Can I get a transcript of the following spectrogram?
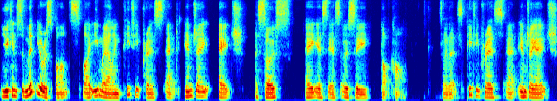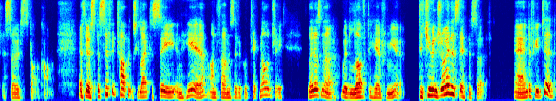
You can submit your response by emailing ptpress at mjhassoc.com. So that's ptpress at mjhassoc.com. If there are specific topics you'd like to see and hear on pharmaceutical technology, let us know. We'd love to hear from you. Did you enjoy this episode? And if you did,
